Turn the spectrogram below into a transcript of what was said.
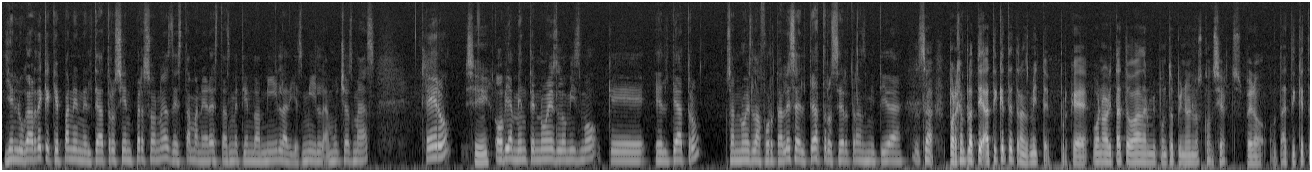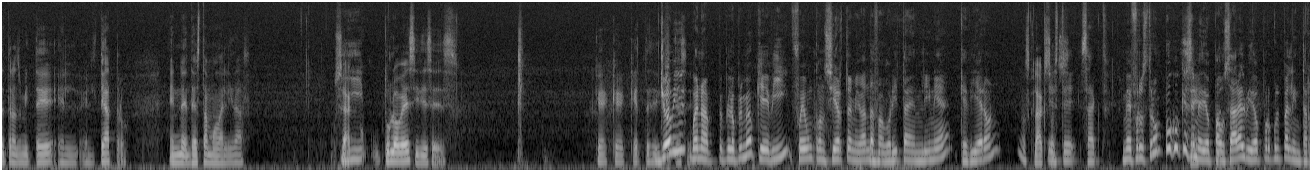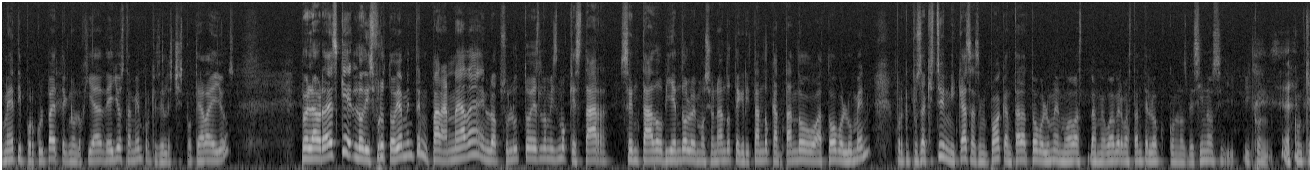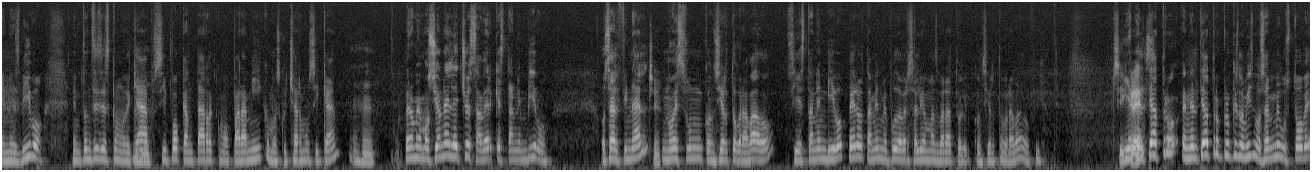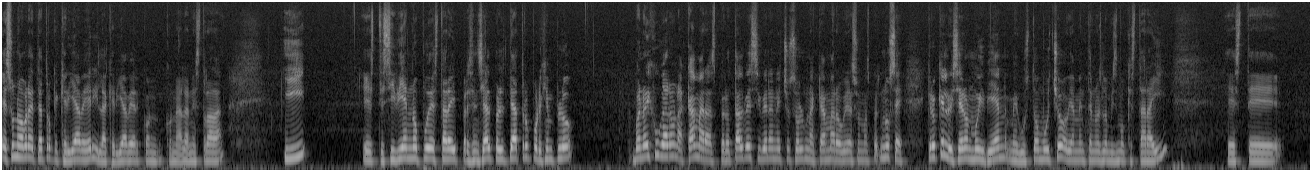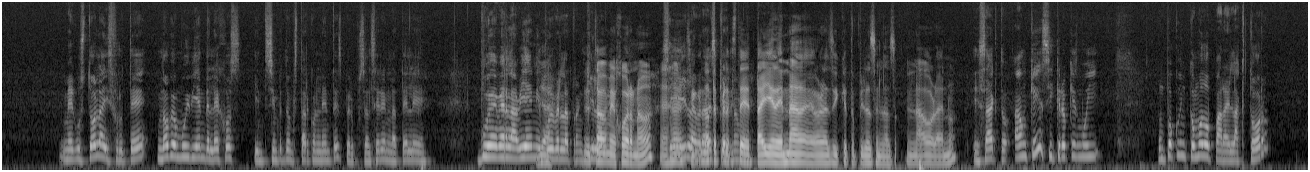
y en lugar de que quepan en el teatro 100 personas, de esta manera estás metiendo a mil, a diez mil, a muchas más. Pero Sí, obviamente no es lo mismo que el teatro, o sea, no es la fortaleza del teatro ser transmitida. o sea, por ejemplo, a ti, ¿a ti qué te transmite? Porque, bueno, ahorita te voy a dar mi punto de opinión en los conciertos, pero ¿a ti qué te transmite el, el teatro en, de esta modalidad? O sea, Y- tú lo ves y dices... ¿Qué, qué, qué te Yo vi, te bueno, lo primero que vi fue un concierto de mi banda favorita en línea que dieron. Los claxons. Este, exacto. Me frustró un poco que se Sí. medio pausara el video por culpa del internet y por culpa de tecnología de ellos también, porque se les chispoteaba a ellos. Pero la verdad es que lo disfruto. Obviamente, para nada, en lo absoluto, es lo mismo que estar sentado, viéndolo, emocionándote, gritando, cantando a todo volumen. Porque pues aquí estoy en mi casa, si me pongo a cantar a todo volumen, me voy a, bast- me voy a ver bastante loco con los vecinos y, y con, con quienes vivo. Entonces es como de que, ah, Ujú. pues sí puedo cantar como para mí, como escuchar música. Pero me emociona el hecho de saber que están en vivo. O sea, al final Sí. no es un concierto grabado, sí están en vivo, pero también me pudo haber salido más barato el concierto grabado, fíjate. ¿Sí y en el crees? teatro, en el teatro creo que es lo mismo. O sea, a mí me gustó, es una obra de teatro que quería ver y la quería ver con, con Alan Estrada. Y este, si bien no pude estar ahí presencial, pero el teatro, por ejemplo, bueno, ahí jugaron a cámaras, pero tal vez si hubieran hecho solo una cámara hubiera sido más... No sé, creo que lo hicieron muy bien, me gustó mucho, obviamente no es lo mismo que estar ahí. Este... Me gustó, la disfruté. No veo muy bien de lejos y siempre tengo que estar con lentes, pero pues al ser en la tele pude verla bien y Ya. pude verla tranquilo. Estaba mejor, ¿no? Sí, la verdad No es te que no perdiste detalle de nada, ahora sí que te pierdas en, las, en la hora, ¿no? Exacto, aunque sí creo que es muy un poco incómodo para el actor,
